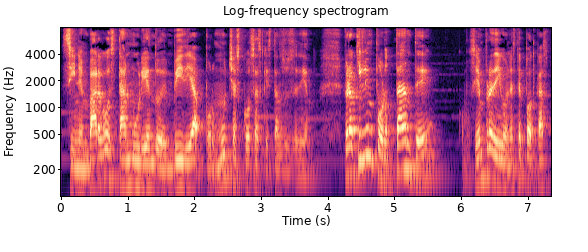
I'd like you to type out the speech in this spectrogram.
Sin embargo, están muriendo de envidia por muchas cosas que están sucediendo. Pero aquí lo importante, como siempre digo en este podcast,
